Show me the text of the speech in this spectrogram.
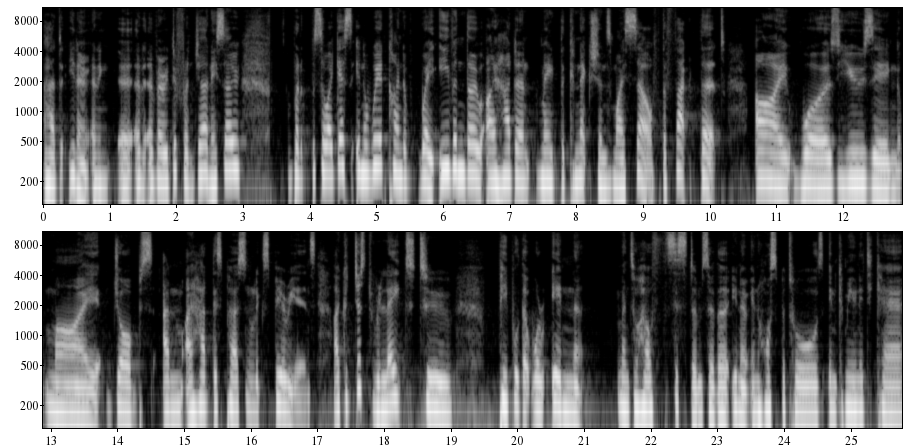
had, you know, an, a, a very different journey. So, but so I guess in a weird kind of way, even though I hadn't made the connections myself, the fact that I was using my jobs and I had this personal experience, I could just relate to people that were in mental health systems so that you know in hospitals in community care.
